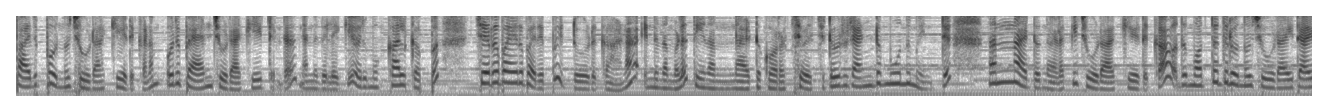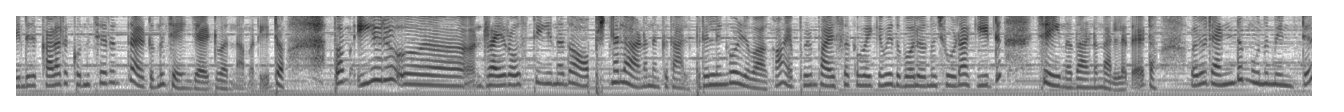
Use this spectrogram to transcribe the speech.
പരിപ്പ് ഒന്ന് ചൂടാക്കി എടുക്കണം. ഒരു പാൻ ചൂടാക്കിയിട്ടുണ്ട്. ഞാനിതിലേക്ക് ഒരു മുക്കാൽ കപ്പ് ചെറുപയർ പരിപ്പ് ഇട്ട് കൊടുക്കുകയാണ്. ഇനി നമ്മൾ തീ നന്നായിട്ട് കുറച്ച് വെച്ചിട്ട് ഒരു രണ്ട് മൂന്ന് മിനിറ്റ് നന്നായിട്ടൊന്ന് ഇളക്കി ചൂടാക്കി എടുക്കുക അത് മൊത്തത്തിലൊന്ന് ചൂടായിട്ട് അതിന്റെ കളറൊക്കെ ഒന്ന് ചെറുതായിട്ടൊന്ന് ചേഞ്ച് ആയിട്ട് വന്നാൽ മതി കേട്ടോ. അപ്പം ഈ ഒരു ഡ്രൈ റോസ്റ്റ് ചെയ്യുന്നത് ഓപ്ഷണലാണ് നിങ്ങൾക്ക് താല്പര്യമില്ലെങ്കിൽ ഒഴിവാക്കാം. എപ്പോഴും പായസമൊക്കെ വയ്ക്കുമ്പോൾ ഇതുപോലെ ഒന്ന് ചൂടാക്കിയിട്ട് ചെയ്യുന്നതാണ് നല്ലത് കേട്ടോ. ഒരു രണ്ട് മൂന്ന് മിനിറ്റ്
